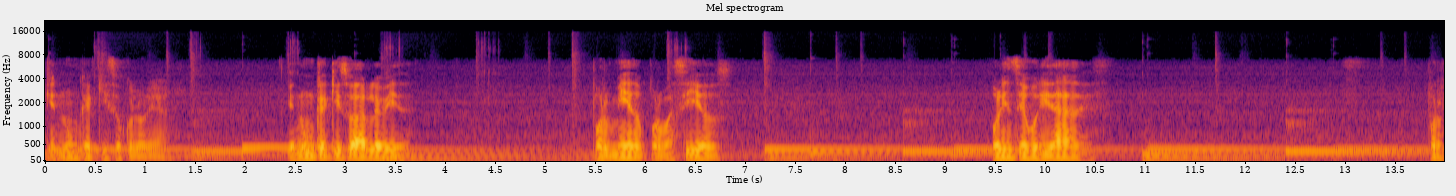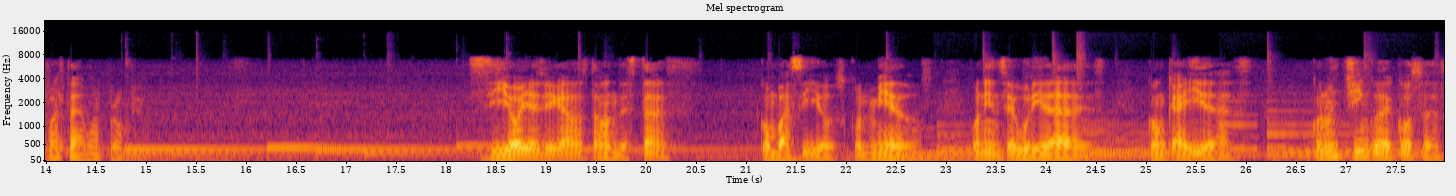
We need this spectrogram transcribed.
que nunca quiso colorear, que nunca quiso darle vida, por miedo, por vacíos, por inseguridades por falta de amor propio. Si hoy has llegado hasta donde estás, con vacíos, con miedos, con inseguridades, con caídas, con un chingo de cosas,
